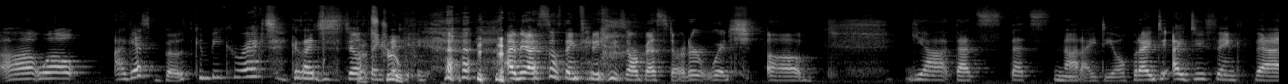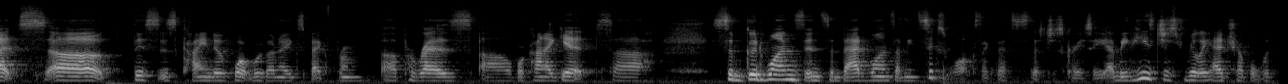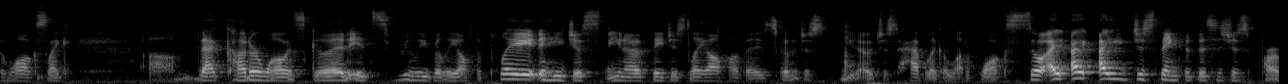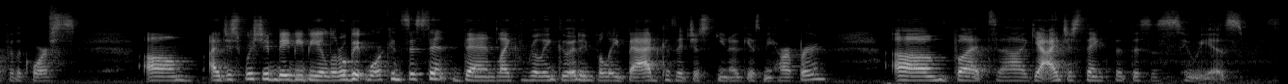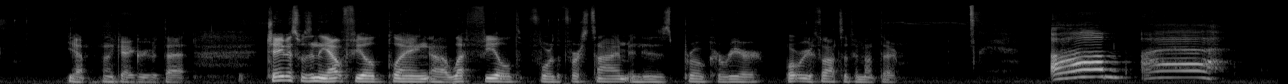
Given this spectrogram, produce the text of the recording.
Uh, well, I guess both can be correct because I just still That's think true. that. He, I mean, I still think that he's our best starter, which, um, yeah, that's that's not ideal. But I do, I do think that uh, this is kind of what we're going to expect from uh, Perez. Uh, we're kind of get uh, some good ones and some bad ones. I mean, six walks, like that's that's just crazy. I mean, he's just really had trouble with the walks, like um, that cutter, while it's good, it's really, really off the plate. And he just, you know, if they just lay off of it, it's going to just, you know, just have like a lot of walks. So I, I, I just think that this is just par for the course. Um, I just wish it maybe be a little bit more consistent than like really good and really bad because it just, you know, gives me heartburn. Um, but uh, yeah, I just think that this is who he is. Yeah, I think I agree with that. Chavis was in the outfield playing uh, left field for the first time in his pro career. What were your thoughts of him out there? Um, uh, I,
